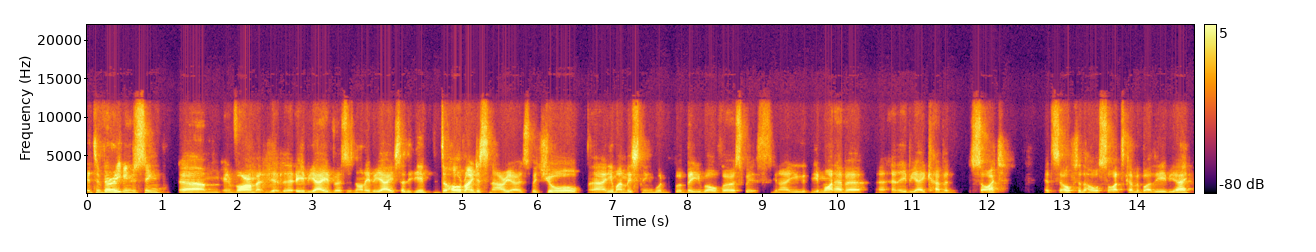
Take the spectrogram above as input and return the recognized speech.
it's a very interesting um, environment, the, the, EBA versus non-EBA. So the, the, whole range of scenarios, which your uh, anyone listening would would be well versed with. You know, you, you might have a, an EBA covered site itself, so the whole site's covered by the EBA.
